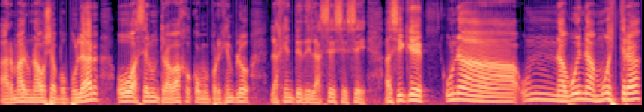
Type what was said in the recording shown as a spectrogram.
a armar una olla popular o hacer un trabajo como por ejemplo la gente de la CCC. Así que una, una buena muestra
